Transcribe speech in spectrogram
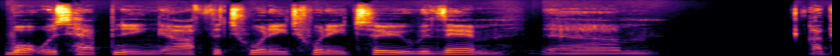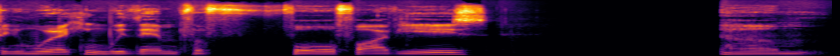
what was happening after 2022 with them. Um, I've been working with them for four or five years, um,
